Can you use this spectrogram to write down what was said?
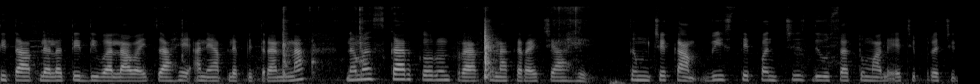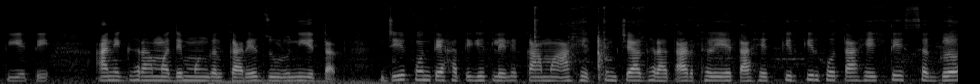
तिथं आपल्याला ते दिवा लावायचा आहे आणि आपल्या पित्रांना नमस्कार करून प्रार्थना करायची आहे. तुमचे काम वीस ते पंचवीस दिवसात तुम्हाला याची प्रचिती येते आणि घरामध्ये मंगल कार्य जुळून येतात. जे कोणते हाती घेतलेले कामं आहेत तुमच्या घरात अडथळे येत आहेत किरकिर होत आहे ते सगळं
